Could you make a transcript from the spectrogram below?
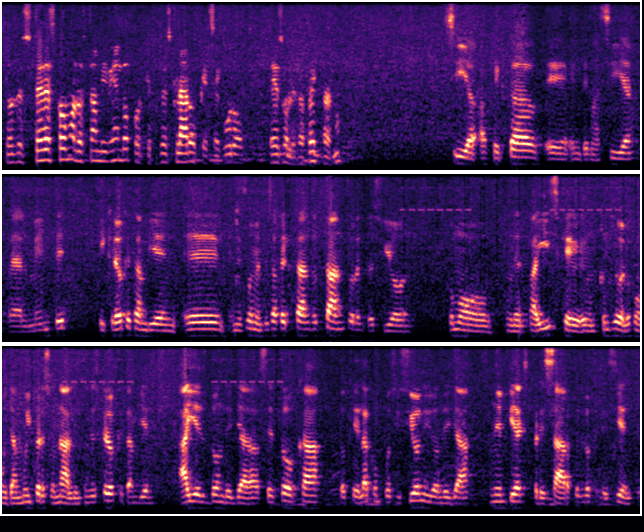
Entonces, ¿ustedes cómo lo están viviendo? Porque pues es claro que seguro eso les afecta, ¿no? Sí, afecta eh, en demasía realmente y creo que también eh, en este momento está afectando tanto la situación como en el país que es un control como ya muy personal. Entonces creo que también ahí es donde ya se toca lo que es la composición y donde ya uno empieza a expresar pues lo que se siente.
